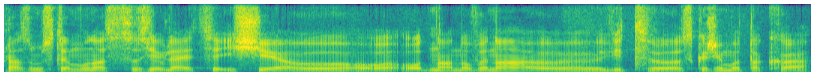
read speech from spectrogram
Разом з тим, у нас з'являється іще о, одна новина е, від, е, скажімо так, е,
